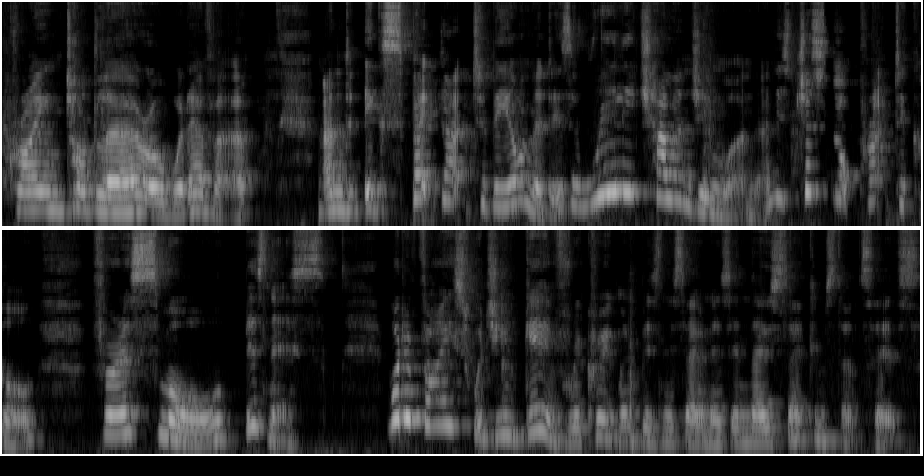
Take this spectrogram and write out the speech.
crying toddler or whatever and expect that to be honored is a really challenging one and it's just not practical for a small business. What advice would you give recruitment business owners in those circumstances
